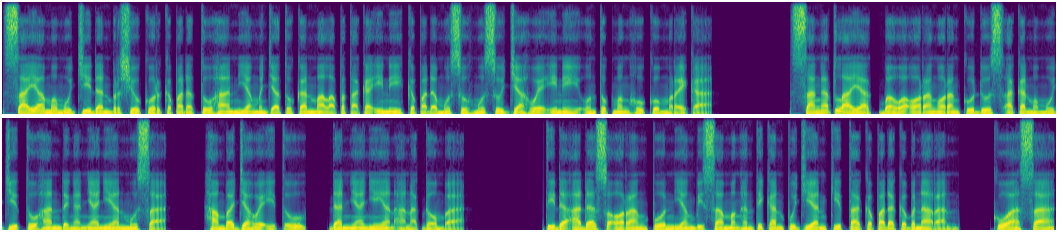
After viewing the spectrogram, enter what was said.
Saya memuji dan bersyukur kepada Tuhan yang menjatuhkan malapetaka ini kepada musuh-musuh Yahweh ini untuk menghukum mereka. Sangat layak bahwa orang-orang kudus akan memuji Tuhan dengan nyanyian Musa, hamba Yahweh itu, dan nyanyian anak domba. Tidak ada seorang pun yang bisa menghentikan pujian kita kepada kebenaran, kuasa,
